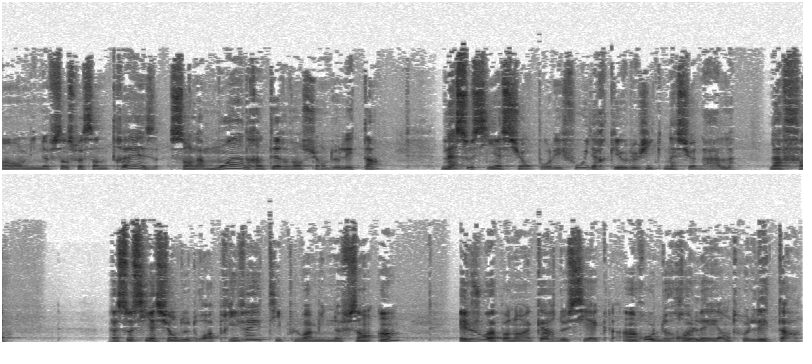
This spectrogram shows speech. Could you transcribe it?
en 1973, sans la moindre intervention de l'État, l'Association pour les fouilles archéologiques nationales, l'AFAN. L'association de droit privé, type loi 1901, elle joua pendant un quart de siècle un rôle de relais entre l'État,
